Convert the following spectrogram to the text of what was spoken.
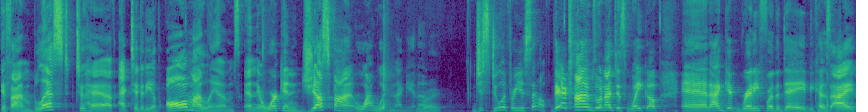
if I'm blessed to have activity of all my limbs and they're working just fine, why wouldn't I get up? Right. Just do it for yourself. There are times when I just wake up and I get ready for the day because I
